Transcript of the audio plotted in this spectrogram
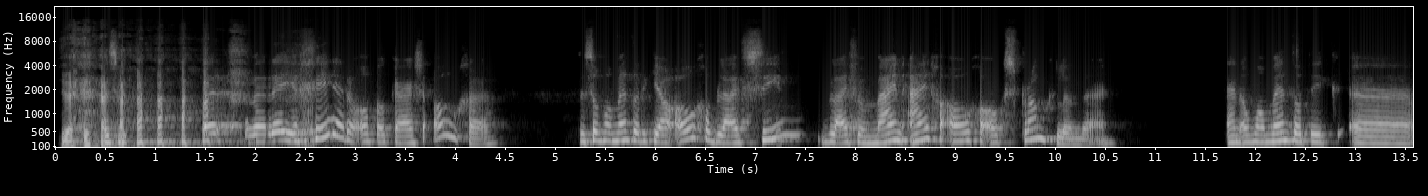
Ja, ja. Dus we, we reageren op elkaars ogen. Dus op het moment dat ik jouw ogen blijf zien, blijven mijn eigen ogen ook sprankelender. En op het moment dat ik uh,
